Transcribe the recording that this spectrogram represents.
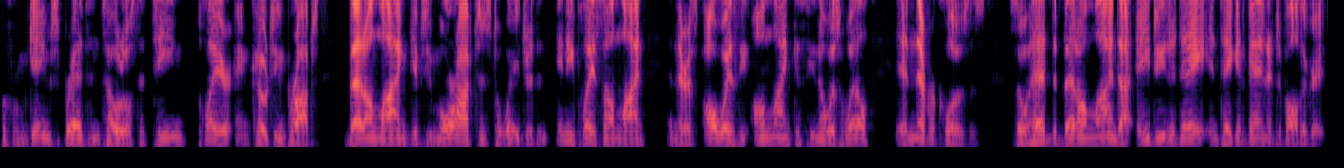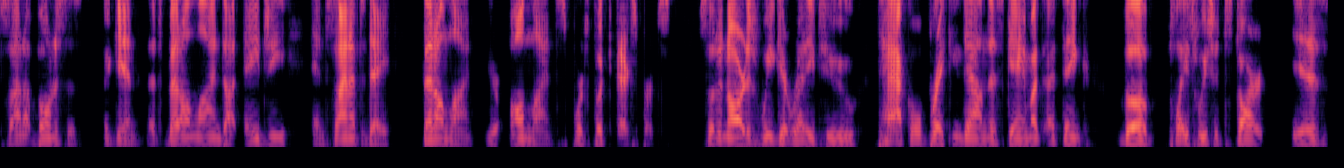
But from game spreads and totals to team, player, and coaching props, Bet Online gives you more options to wager than any place online, and there is always the online casino as well. It never closes. So head to betonline.ag today and take advantage of all the great sign up bonuses. Again, that's betonline.ag and sign up today. BetOnline, your online sportsbook experts. So, Denard, as we get ready to tackle breaking down this game, I, I think the place we should start is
